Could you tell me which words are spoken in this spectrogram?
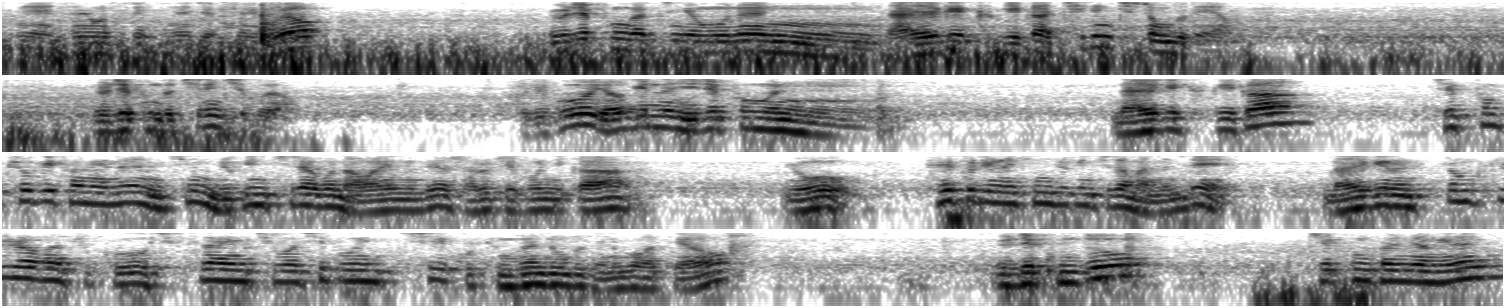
네 사용할 수 있는 제품이고요. 이 제품 같은 경우는 날개 크기가 7인치 정도 돼요. 이 제품도 7인치고요. 그리고 여기 있는 이 제품은 날개 크기가 제품 표기상에는 16인치라고 나와 있는데요. 자료 재보니까 요 테두리는 16인치가 맞는데 날개는 좀 줄여가지고 14인치와 15인치 그 중간 정도 되는 것 같아요. 이 제품도 제품 설명에는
